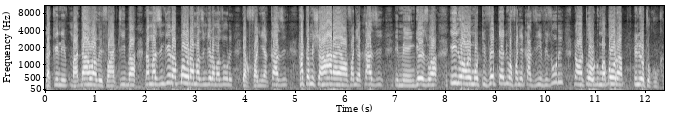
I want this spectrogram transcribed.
lakini madawa, vifaa tiba na mazingira bora, mazingira mazuri ya kufanyia kazi. Hata mishahara ya wafanyakazi imeongezwa ili wawe motivated wafanye kazi hii vizuri na watoe huduma bora iliyotukuka.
